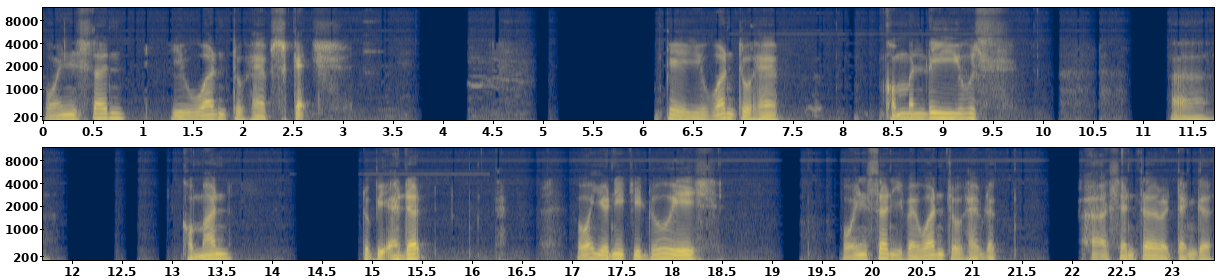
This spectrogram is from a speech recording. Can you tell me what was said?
For instance you want to have sketch. Okay you want to have commonly used uh, command to be added. What you need to do is for instance if I want to have the uh, center rectangle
